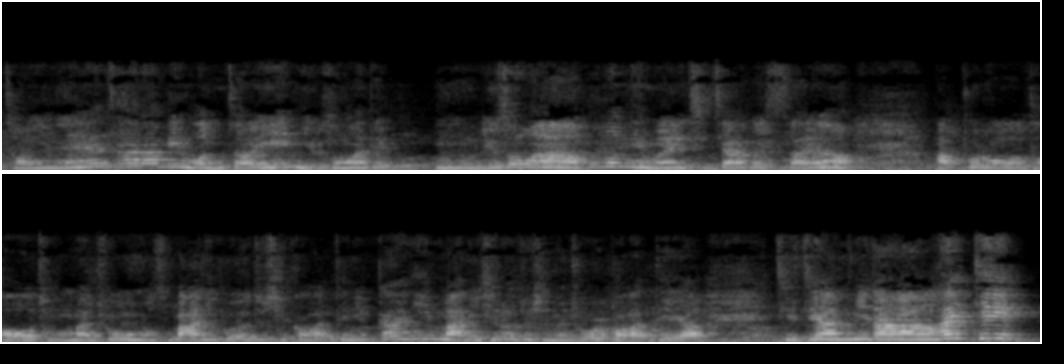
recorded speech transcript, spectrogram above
저희는 사람이 먼저인 유성화, 대, 음, 유성화 후보님을 지지하고 있어요. 앞으로 더 정말 좋은 모습 많이 보여주실 것 같으니까 힘 많이 실어주시면 좋을 것 같아요. 지지합니다. 화이팅!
